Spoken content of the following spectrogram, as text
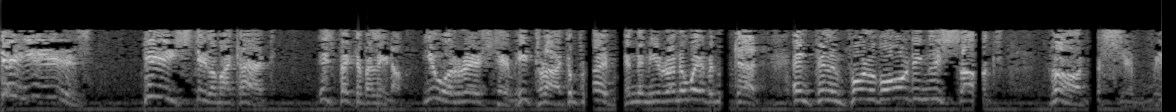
there he is. He's stealing my cat. Inspector Bellino, you arrest him. He tried to bribe me, and then he ran away with the cat and fill him full of old English socks. Oh, should be.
